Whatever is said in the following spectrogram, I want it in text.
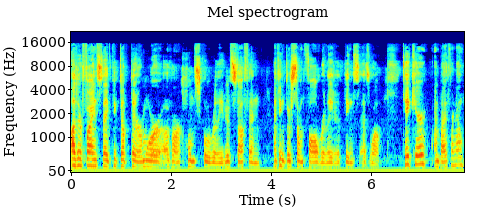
other finds that I picked up that are more of our homeschool related stuff, and I think there's some fall related things as well. Take care, and bye for now.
